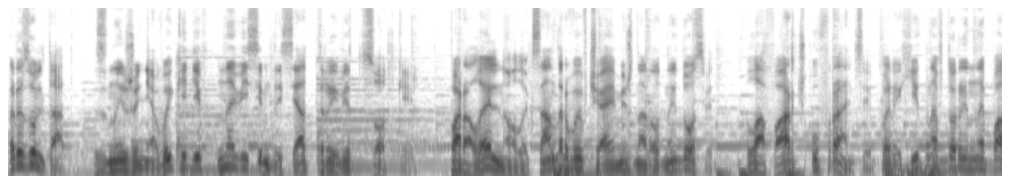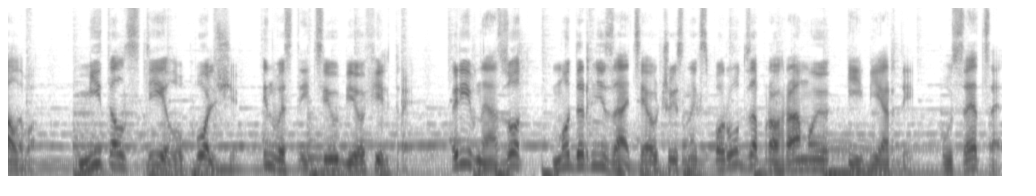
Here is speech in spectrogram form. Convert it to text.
результат зниження викидів на 83%. Паралельно Олександр вивчає міжнародний досвід. Лафарч у Франції, перехід на вторинне паливо, Мітал Стіл у Польщі, інвестиції у біофільтри, рівний азот, модернізація очисних споруд за програмою EBRD. Усе це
